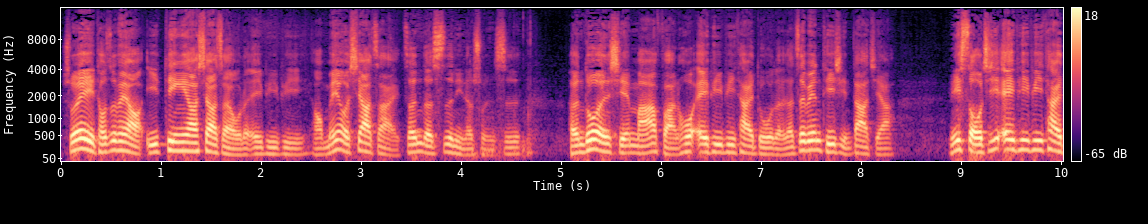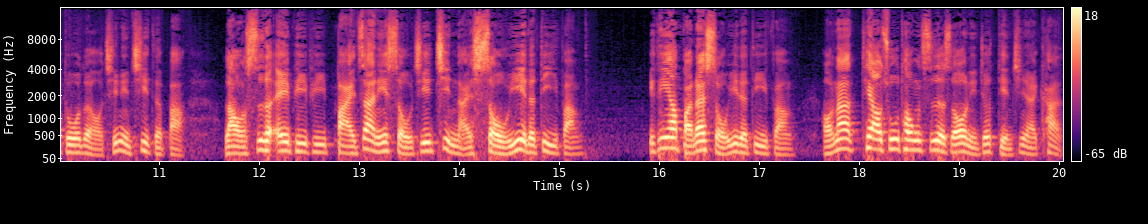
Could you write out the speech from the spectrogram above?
所以，投资朋友一定要下载我的 APP 哦。没有下载，真的是你的损失。很多人嫌麻烦或 APP 太多的，在这边提醒大家，你手机 APP 太多的哦，请你记得把老师的 APP 摆在你手机进来首页的地方，一定要摆在首页的地方。好，那跳出通知的时候，你就点进来看。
